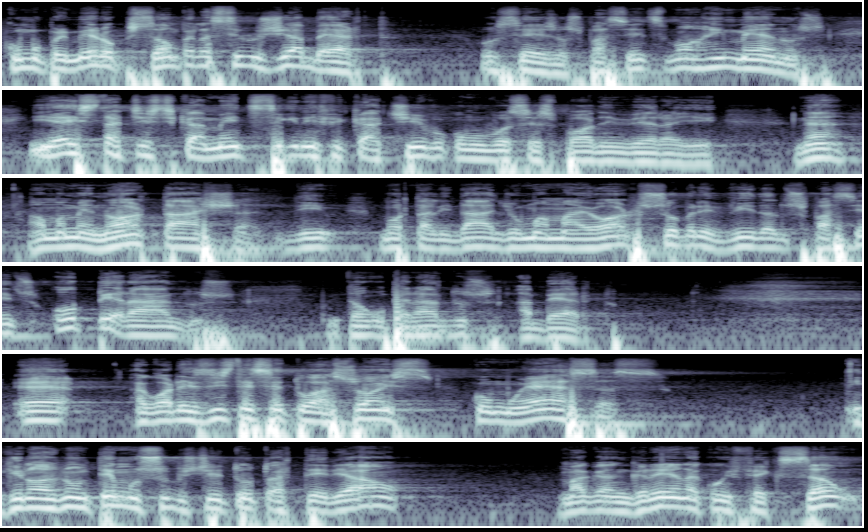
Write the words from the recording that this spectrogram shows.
como primeira opção pela cirurgia aberta. Ou seja, os pacientes morrem menos. E é estatisticamente significativo, como vocês podem ver aí né, há uma menor taxa de mortalidade, uma maior sobrevida dos pacientes operados, então operados aberto. É, agora, existem situações como essas, em que nós não temos substituto arterial, uma gangrena com infecção,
